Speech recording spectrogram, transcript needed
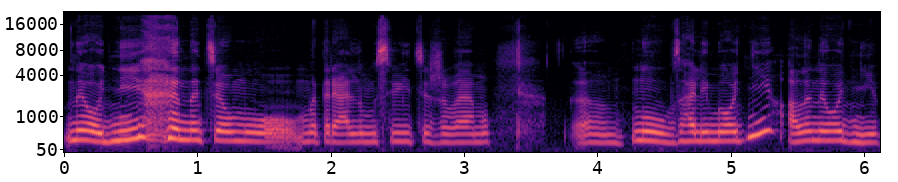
не одні на цьому матеріальному світі живемо. Ем, ну, взагалі, ми одні, але не одні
